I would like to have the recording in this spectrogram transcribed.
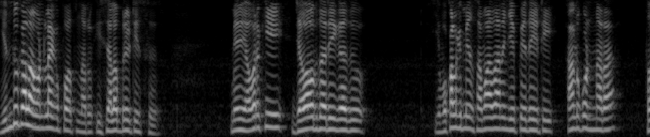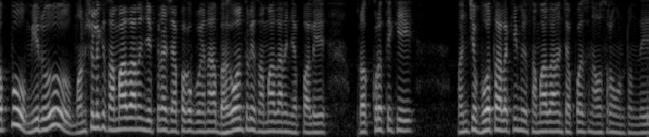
ఎందుకు అలా ఉండలేకపోతున్నారు ఈ సెలబ్రిటీస్? మేము ఎవరికి జవాబుదారీ కాదు ఒకళ్ళకి మేము సమాధానం చెప్పేదేటి అనుకుంటున్నారా? తప్పు మీరు మనుషులకి సమాధానం చెప్పినా చెప్పకపోయినా భగవంతుడికి సమాధానం చెప్పాలి ప్రకృతికి పంచభూతాలకి మీరు సమాధానం చెప్పాల్సిన అవసరం ఉంటుంది.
